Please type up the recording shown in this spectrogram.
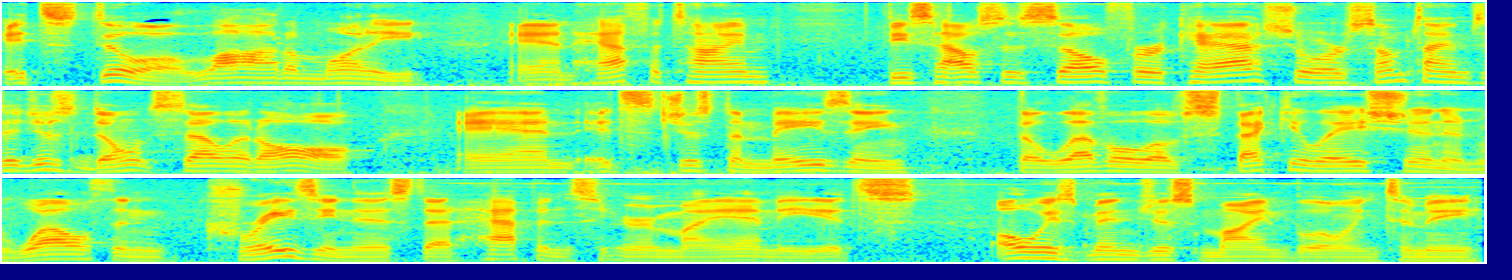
it's still a lot of money. And half the time, these houses sell for cash, or sometimes they just don't sell at all. And it's just amazing the level of speculation and wealth and craziness that happens here in Miami. It's always been just mind blowing to me.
